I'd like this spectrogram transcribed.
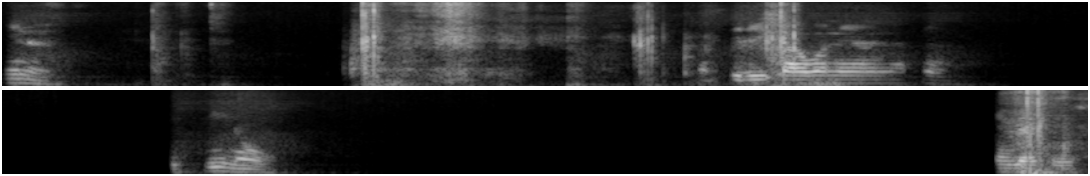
Yun na. Magpilikawan na yan natin. Pipino. Yung lettuce.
